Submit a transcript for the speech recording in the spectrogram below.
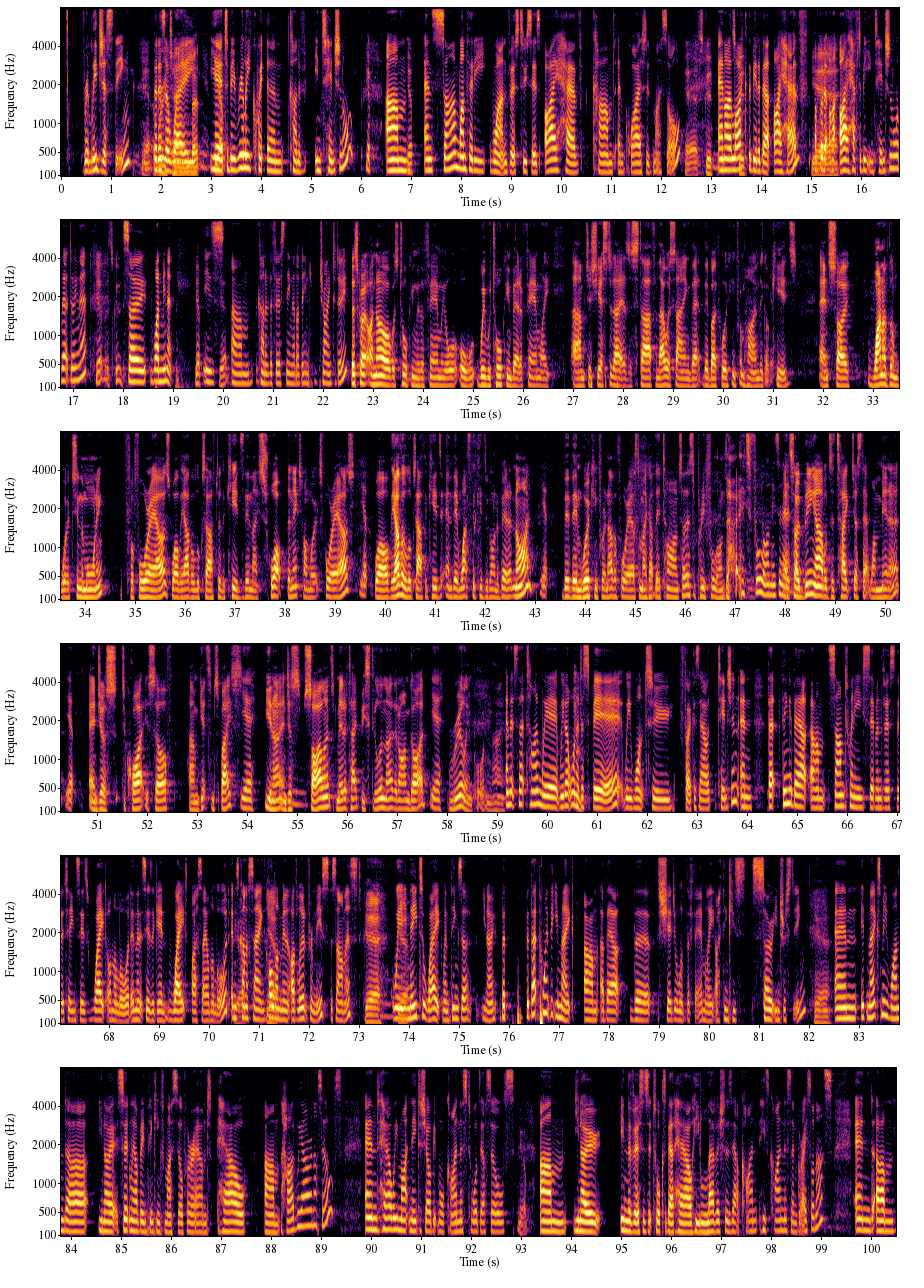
religious thing, Yeah, a but as a way, but- yeah, Yep. to be really qui- um, kind of intentional. Yep. Um, Yep. And Psalm 131, verse 2 says, I have calmed and quieted my soul. Yeah, that's good. And I That's like good. the bit about I have. Yeah. I've got to, I, I have to be intentional about doing that. Yeah, that's good. So one minute Yep. is Yep. um, kind of the first thing that I've been trying to do. That's great. I know I was talking with a family, or, or we were talking about a family um, just yesterday as a staff, and they were saying that they're both working from home, they've got kids, and so one of them works in the morning for four hours while the other looks after the kids. Then they swap. The next one works four hours Yep. while the other looks after the kids, and then once the kids are gone to bed at night, Yep. They're then working for another four hours to make up their time. So that's a pretty full on day. It's full on, isn't it? And so being able to take just that one minute Yep. and just to quiet yourself, um, get some space, Yeah. You know, and just silence, meditate, be still and know that I'm God. Yeah. Really important, hey? And it's that time where we don't want to despair, we want to focus our attention. And that thing about um, Psalm 27, verse 13 says, Wait on the Lord. And then it says again, Wait, I say on the Lord. And he's Yeah. kind of saying, Hold Yeah. on a minute, I've learned from this, the psalmist. Yeah. We yeah. need to wait when things are, you know, but but that point that you make um, about the schedule of the family, I think is so interesting. Yeah. And it makes me wonder, you know, certainly I've been thinking for myself around how um, hard we are on ourselves and how we might need to show a bit more kindness towards ourselves. Yep. Um, you know, in the verses it talks about how he lavishes our kind, his kindness and grace on us. And um,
